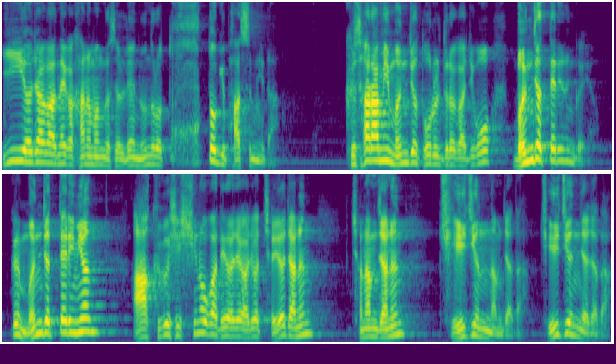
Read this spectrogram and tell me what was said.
이 여자가 내가 가늠한 것을 내 눈으로 똑똑히 봤습니다. 그 사람이 먼저 돌을 들어 가지고 먼저 때리는 거예요. 그럼 먼저 때리면 아 그것이 신호가 되어져 가지고 저 여자는 저 남자는 죄지은 남자다. 죄지은 여자다.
